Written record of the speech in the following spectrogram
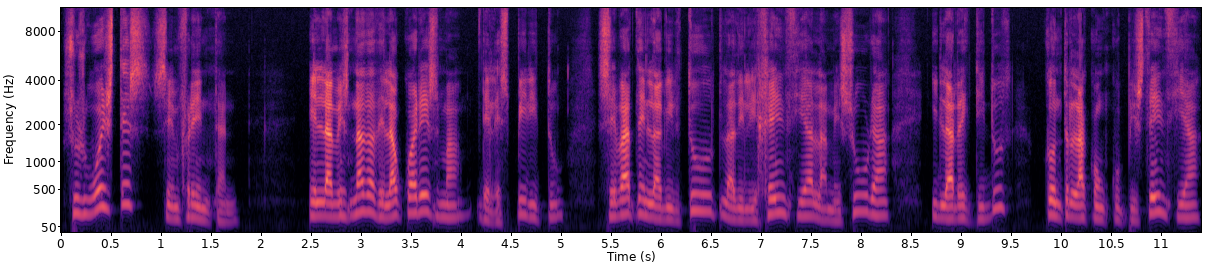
Sus huestes se enfrentan, en la mesnada de la cuaresma, del espíritu, se baten la virtud, la diligencia, la mesura y la rectitud contra la concupiscencia,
